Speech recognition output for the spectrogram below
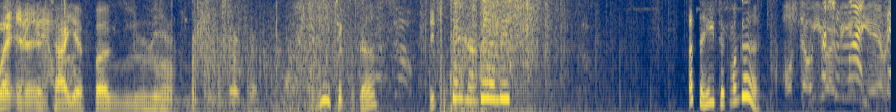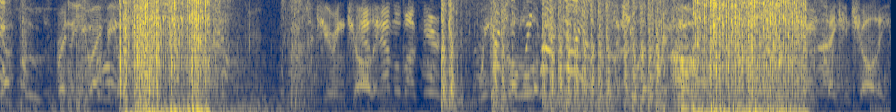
yo, what in the entire fuck? I think he took my gun. Did you take my gun, bitch? I think he took my gun. Hostile Suppression UAV in line the area. Friendly UAV on Securing Charlie. Ammo box here. We control all Recon objectives. files. Secure the perimeter. Enemy's taking Charlie.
